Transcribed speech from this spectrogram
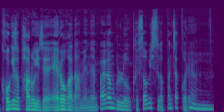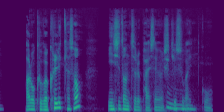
거기서 바로 이제 에러가 나면은 빨간불로 그 서비스가 반짝거려요. 음. 바로 그걸 클릭해서 incident를 발생을 시킬 음. 수가 있고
